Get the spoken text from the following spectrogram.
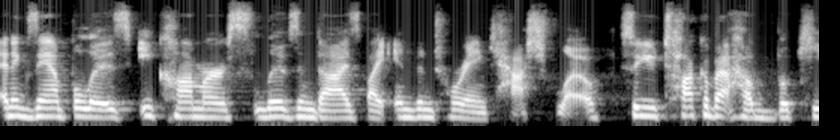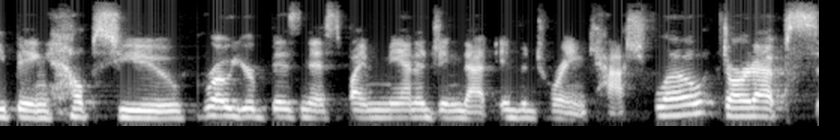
an example is e-commerce lives and dies by inventory and cash flow. So you talk about how bookkeeping helps you grow your business by managing that inventory and cash flow. Startups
